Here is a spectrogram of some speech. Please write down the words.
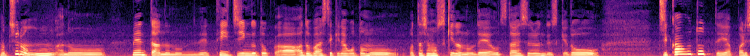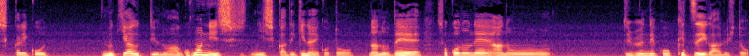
もちろんあのメンターなのでねティーチングとかアドバイス的なことも私も好きなのでお伝えするんですけど時間をとってやっぱりしっかりこう向き合うっていうのはご本人にしかできないことなのでそこのねあの自分でこう決意がある人。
